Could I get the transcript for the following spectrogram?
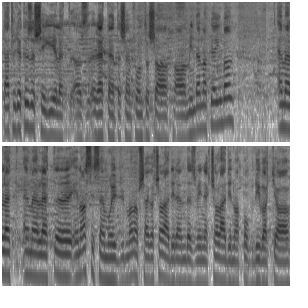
tehát, hogy a közösségi élet az rettenetesen fontos a, a mindennapjainkban. Emellett, emellett én azt hiszem, hogy manapság a családi rendezvények, családi napok divatja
